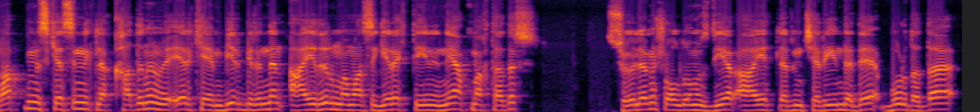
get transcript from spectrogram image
Rabbimiz kesinlikle kadının ve erkeğin birbirinden ayrılmaması gerektiğini ne yapmaktadır? Söylemiş olduğumuz diğer ayetlerin içeriğinde de burada da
